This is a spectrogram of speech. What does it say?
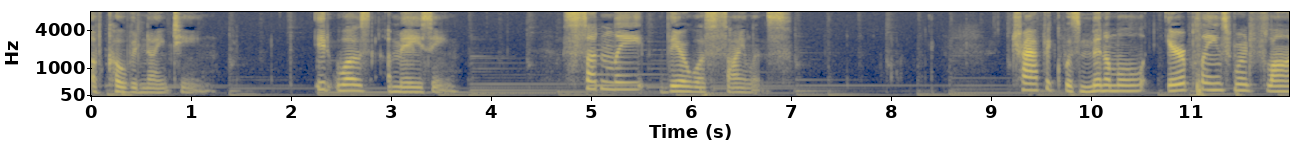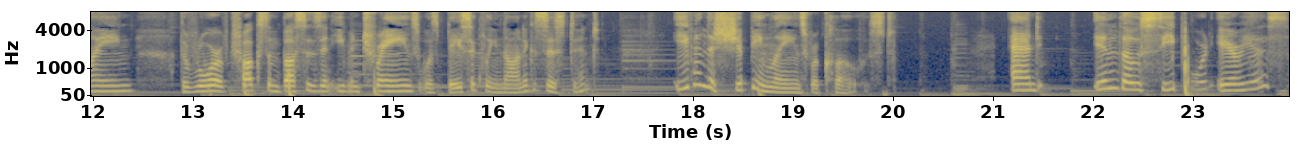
of COVID 19. It was amazing Suddenly, there was silence. Traffic was minimal, airplanes weren't flying, the roar of trucks and buses and even trains was basically non existent. Even the shipping lanes were closed. And in those seaport areas,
